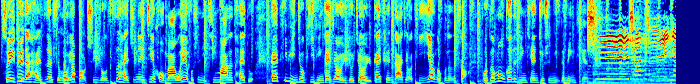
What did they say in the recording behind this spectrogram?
所以对待孩子的时候，要保持一种四海之内皆后妈，我也不是你亲妈的态度。该批评就批评，该教育就教育，该拳打脚踢一样都不能少，否则梦哥的今天就是你的明天。世上只有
